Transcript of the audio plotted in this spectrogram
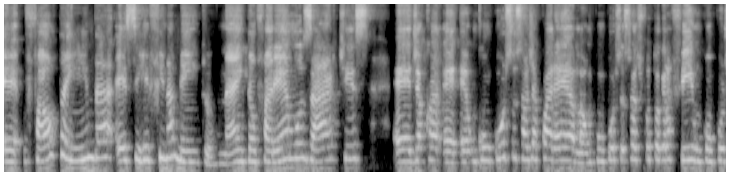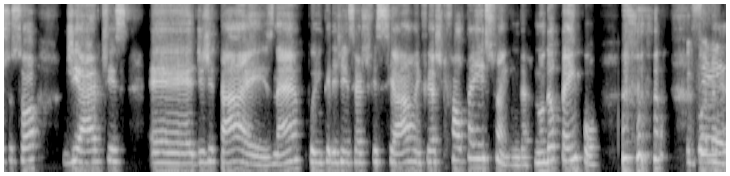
é, falta ainda esse refinamento, né? Então, faremos artes é, de, é, é, um concurso só de aquarela, um concurso só de fotografia, um concurso só de artes é, digitais, né? Por inteligência artificial, enfim, acho que falta isso ainda. Não deu tempo. Sim,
